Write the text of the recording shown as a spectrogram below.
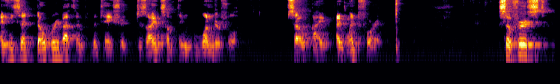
and he said, don't worry about the implementation, design something wonderful so I, I went for it. So first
